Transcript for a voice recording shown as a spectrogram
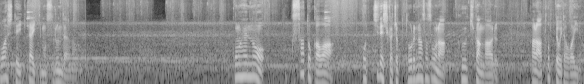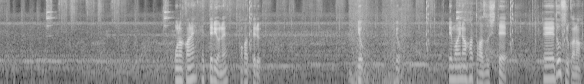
壊していきたい気もするんだよな。この辺の草とかはこっちでしかちょっと取れなさそうな空気感がある。から取っておいた方がいいな。お腹ね減ってるよね。分かってる。よっよ。っでマイナーハット外して。えー、どうするかな。こ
